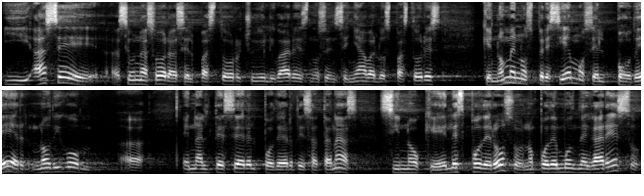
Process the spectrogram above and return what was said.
Y hace, hace unas horas el pastor Chuy Olivares nos enseñaba a los pastores que no menospreciemos el poder, no digo... Ah, enaltecer el poder de Satanás, sino que Él es poderoso, no podemos negar eso.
